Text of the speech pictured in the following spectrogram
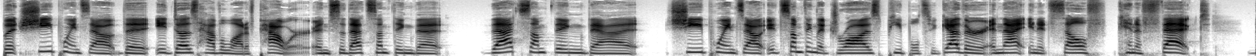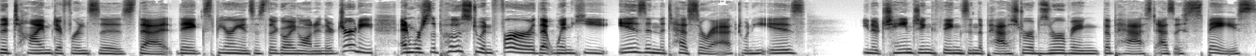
But she points out that it does have a lot of power. And so that's something that that's something that she points out it's something that draws people together and that in itself can affect the time differences that they experience as they're going on in their journey. And we're supposed to infer that when he is in the tesseract when he is you know changing things in the past or observing the past as a space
